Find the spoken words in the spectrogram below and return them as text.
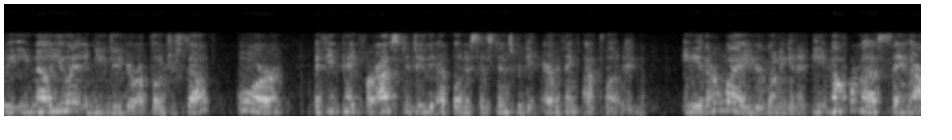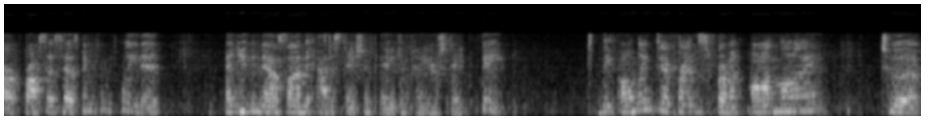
we email you it and you do your upload yourself, or if you pay for us to do the upload assistance, we get everything uploaded. Either way, you're going to get an email from us saying that our process has been completed, and you can now sign the attestation page and pay your state fee. The only difference from an online to a,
